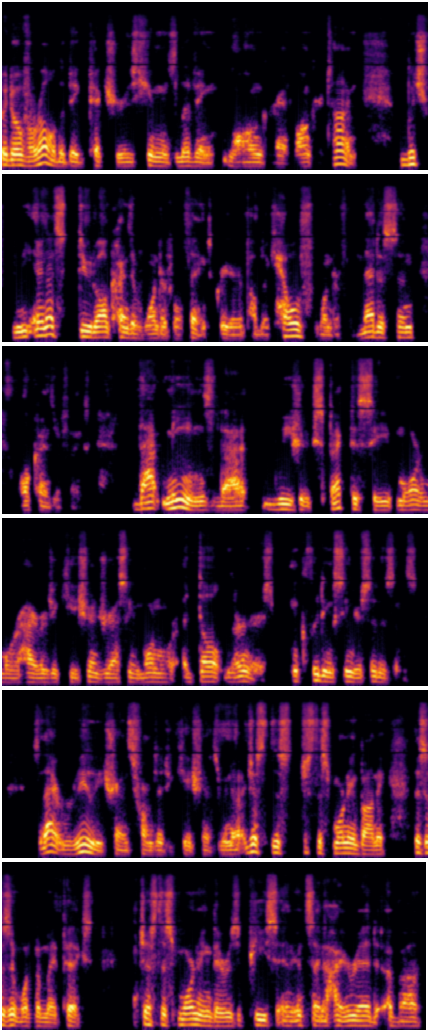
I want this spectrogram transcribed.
But overall, the big picture is humans living longer and longer time, which, and that's due to all kinds of wonderful things greater public health, wonderful medicine, all kinds of things. That means that we should expect to see more and more higher education addressing more and more adult learners, including senior citizens. So that really transforms education as we know. Just this just this morning, Bonni, this isn't one of my picks just this morning there was a piece in inside a higher ed about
